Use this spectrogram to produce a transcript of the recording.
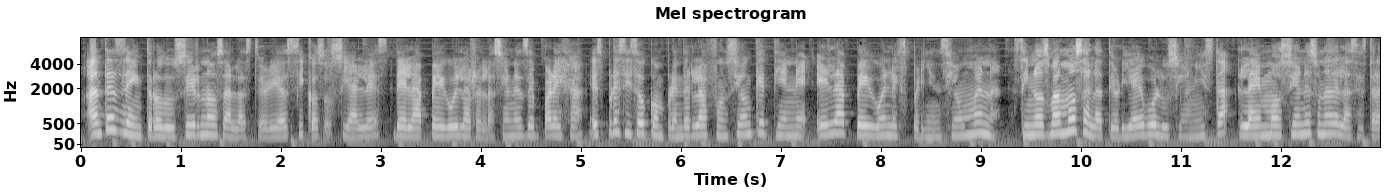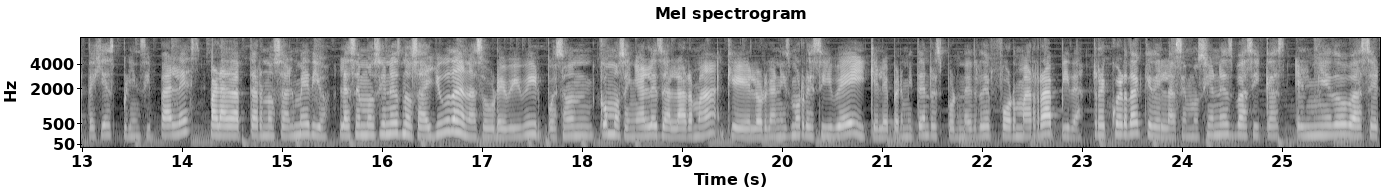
Antes de introducirnos a las teorías psicosociales del apego y las relaciones de pareja, es preciso comprender la función que tiene el apego en la experiencia humana. Si nos vamos a la teoría evolucionista, la emoción es una de las estrategias principales para adaptarnos al medio. Las emociones nos ayudan a sobrevivir, pues son como señales de alarma que el organismo recibe y que le permiten responder de forma rápida. Recuerda que de las emociones básicas, el miedo va a ser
